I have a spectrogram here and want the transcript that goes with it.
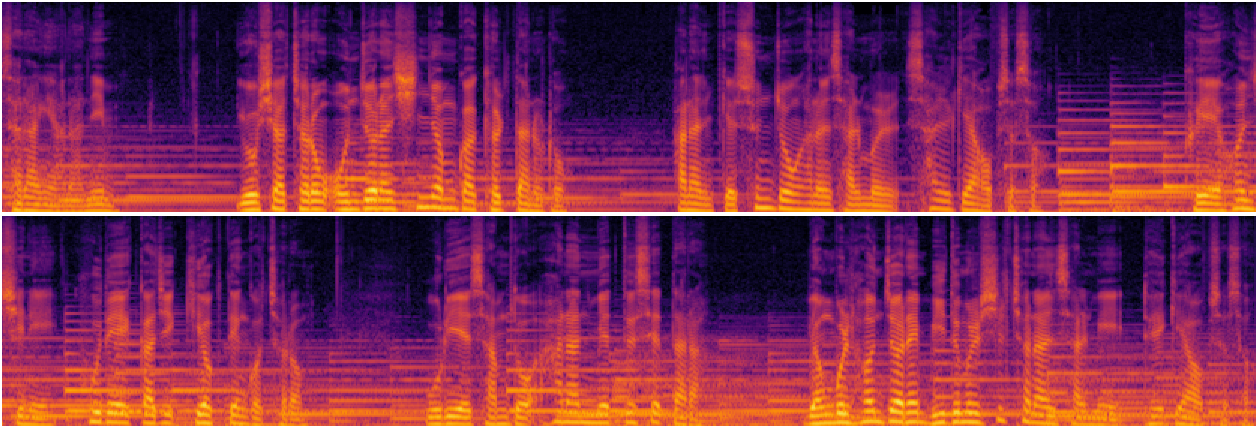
사랑의 하나님, 요시아처럼 온전한 신념과 결단으로 하나님께 순종하는 삶을 살게 하옵소서. 그의 헌신이 후대에까지 기억된 것처럼 우리의 삶도 하나님의 뜻에 따라 명불허전의 믿음을 실천한 삶이 되게 하옵소서.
